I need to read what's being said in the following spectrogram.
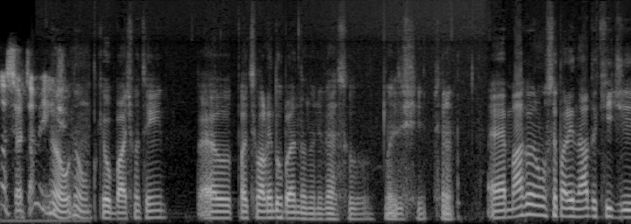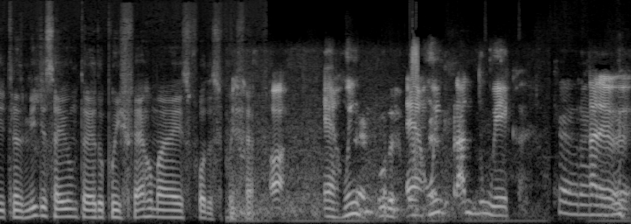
Ah, certamente. Não, não, porque o Batman tem. Ela pode ser uma lenda urbana no universo não existir, será? É, Marvel eu não separei nada aqui de transmídia, saiu um trailer do Punho de Ferro, mas foda-se Punho de Ferro. Ó, é ruim, é, é ruim pra doer, cara. Caralho. Cara, eu, eu,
